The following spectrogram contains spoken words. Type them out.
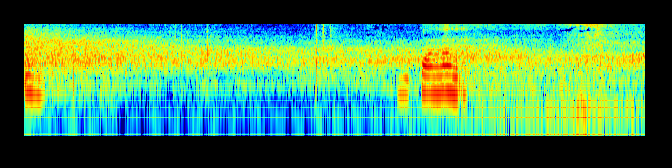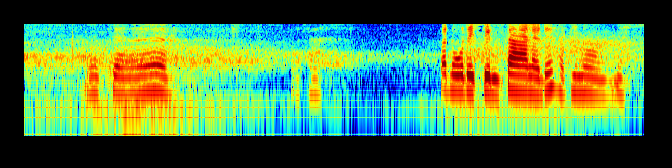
นี่นี่จ้านี่จ้านะคะปาโนได้เต็มตาแล้วเด้วยค่ะพี่น้องนะเ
